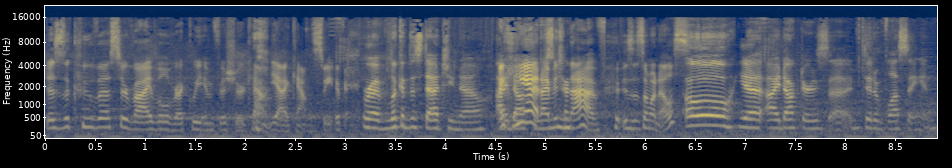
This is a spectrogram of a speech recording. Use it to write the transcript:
Does the Kuva survival Requiem Fissure count? Yeah, it counts. Sweet. Okay. Reb, look at the statue now. I Eye can't. I'm in took- Nav. Is it someone else? Oh yeah, eye doctors uh, did a blessing and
